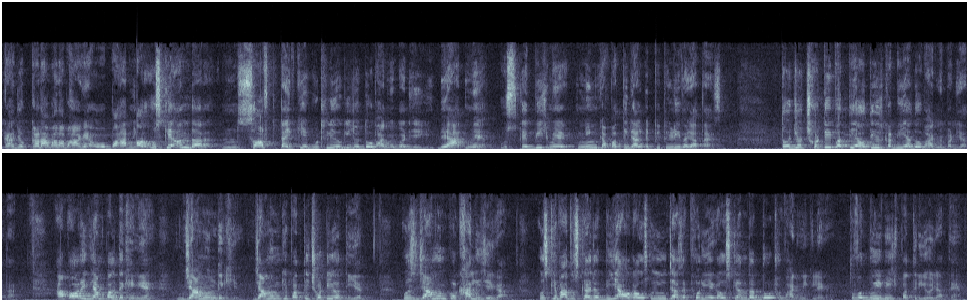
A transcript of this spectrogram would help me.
का जो कड़ा वाला भाग है, वो बाहर और उसके अंदर सॉफ्ट टाइप की एक गुठली होगी, जो दो भाग में बढ़ जाएगी। देहात में उसके बीच में नीम का पत्ती डाल के पिपीड़ी बजाता है। तो जो छोटी पत्तियाँ होती है, उसका बिया दो भाग में बढ़ जाता है। आप और एग्ज़ाम्पल देखेंगे, जामुन देखिए। जामुन की पत्ती छोटी होती है, उस जामुन को खा लीजिएगा। उसके बाद उसका जो बिया होगा, उसको ईंटा से फोड़िएगा उसके अंदर दो ठो भाग निकलेगा। तो वो दुई बीज पत्री हो जाते हैं।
